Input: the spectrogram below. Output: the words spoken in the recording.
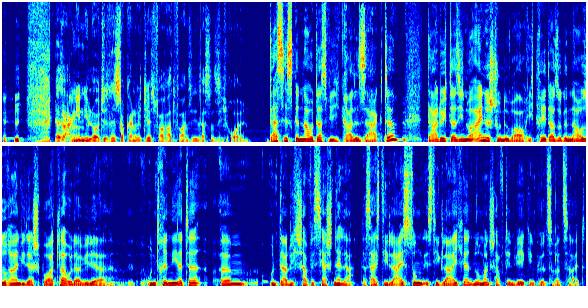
da sagen Ihnen die Leute, das ist doch kein richtiges Fahrradfahren, sie lassen sich rollen. Das ist genau das, wie ich gerade sagte. Dadurch, dass ich nur eine Stunde brauche, ich trete also genauso rein wie der Sportler oder wie der Untrainierte ähm, und dadurch schaffe ich es ja schneller. Das heißt, die Leistung ist die gleiche, nur man schafft den Weg in kürzerer Zeit.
